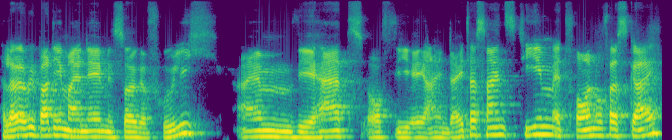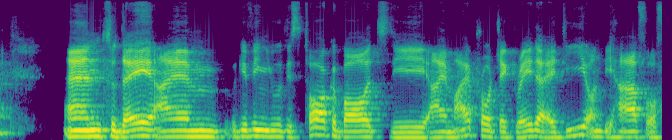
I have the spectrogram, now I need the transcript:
Hello, everybody. My name is Holger Fröhlich. I'm the head of the AI and data science team at Fraunhofer SCAI. And today I'm giving you this talk about the IMI project Radar AD on behalf of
